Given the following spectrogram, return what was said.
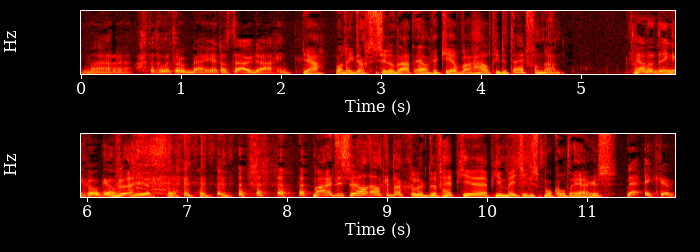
Maar uh, ach, dat hoort er ook bij, hè? dat is de uitdaging. Ja, want ik dacht dus inderdaad elke keer, waar haalt hij de tijd vandaan? Ja, dat denk ik ook elke keer. maar het is wel elke dag gelukt. Of heb je, heb je een beetje gesmokkeld ergens? Nee, ik heb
